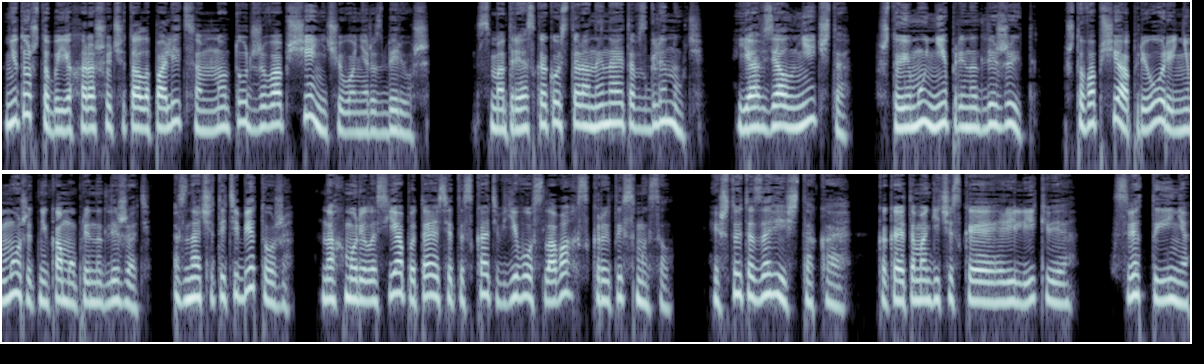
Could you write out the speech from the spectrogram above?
Не то чтобы я хорошо читала по лицам, но тут же вообще ничего не разберешь. Смотря с какой стороны на это взглянуть. Я взял нечто, что ему не принадлежит, что вообще априори не может никому принадлежать. Значит, и тебе тоже? Нахмурилась я, пытаясь отыскать в его словах скрытый смысл. И что это за вещь такая? Какая-то магическая реликвия? Святыня?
